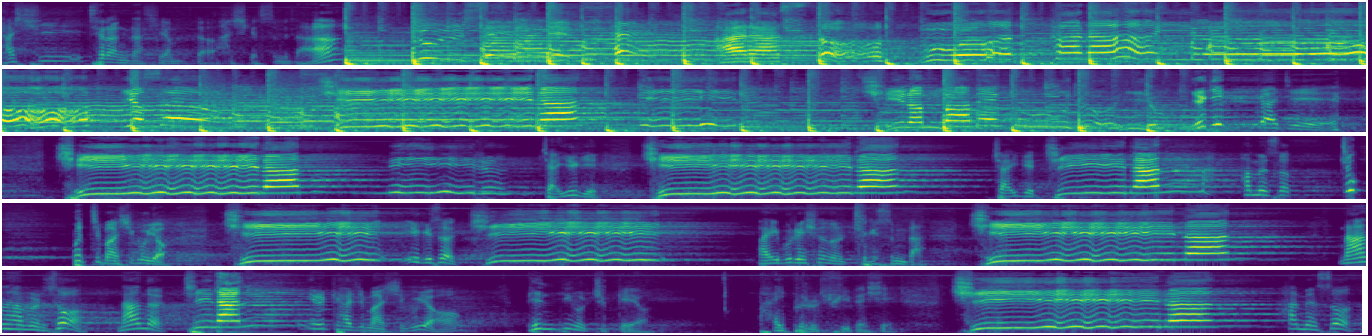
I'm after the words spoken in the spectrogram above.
다시 저랑 다시 한번 더 하시겠습니다. 둘, 셋, 넷, 해. 알았어, 무엇 지난 밤에 묻어요. 여기까지. 지난 일은. 자 여기. 지난. 자 이게 지난 하면서 쭉 붙지 마시고요 지 여기서 지 바이브레이션을 주겠습니다. 지난 난 하면서 난을 지난 이렇게 하지 마시고요. 밴딩을 줄게요. 파이프를 휘듯이. 지난 하면서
